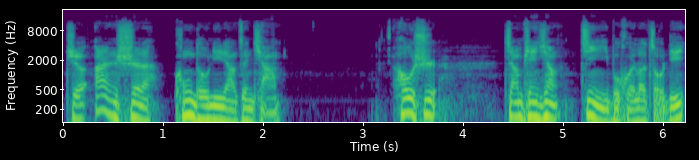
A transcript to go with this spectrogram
这暗示呢空头力量增强，后市将偏向进一步回落走低，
